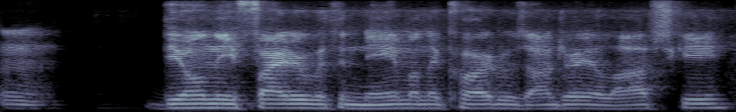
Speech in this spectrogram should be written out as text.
mm. The only fighter with a name on the card was Andrei Arlovski.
